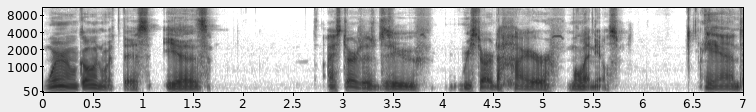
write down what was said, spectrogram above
where I'm going with this is I started to, we started to hire millennials. And,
